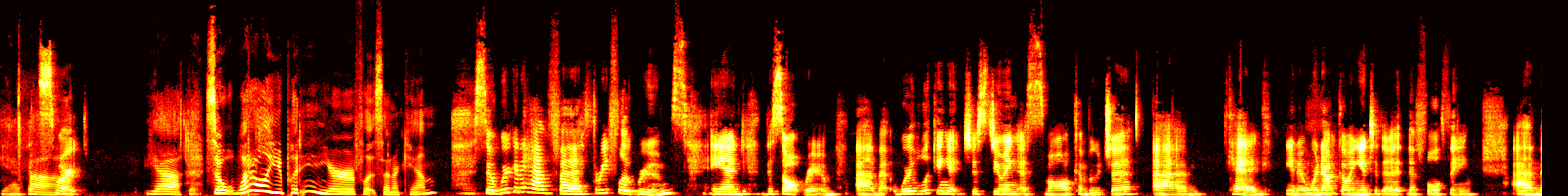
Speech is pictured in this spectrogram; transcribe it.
yeah that's uh, smart yeah. So, what all are you putting in your float center, Kim? So, we're going to have uh, three float rooms and the salt room. Um, we're looking at just doing a small kombucha um, keg. You know, mm-hmm. we're not going into the the full thing, um,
